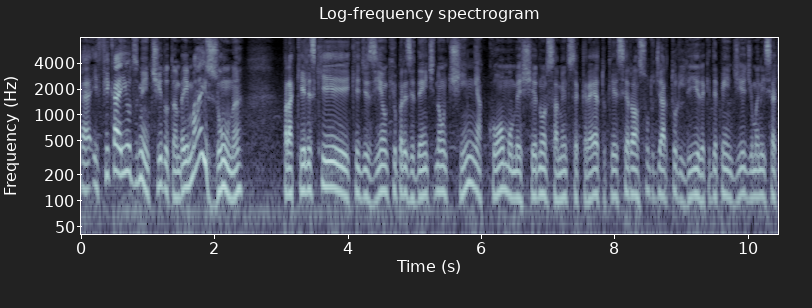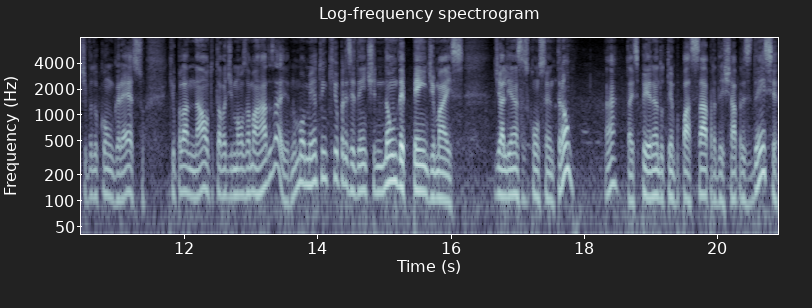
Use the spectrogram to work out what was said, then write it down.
É, e fica aí o desmentido também, mais um, né? Para aqueles que, que diziam que o presidente não tinha como mexer no orçamento secreto, que esse era um assunto de Arthur Lira, que dependia de uma iniciativa do Congresso, que o Planalto estava de mãos amarradas. Aí, no momento em que o presidente não depende mais de alianças com o Centrão, está né, tá esperando o tempo passar para deixar a presidência,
